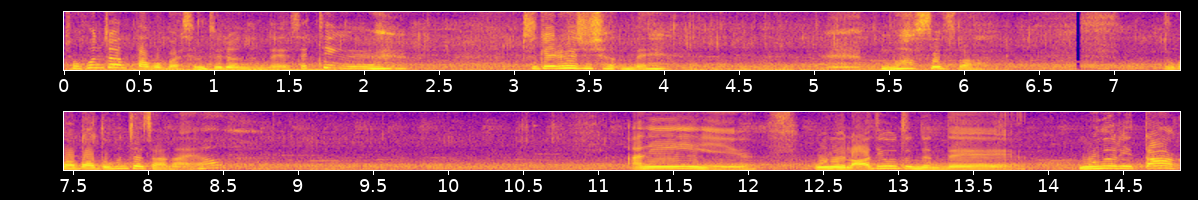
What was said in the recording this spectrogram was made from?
저 혼자 왔다고 말씀드렸는데 세팅을 두 개를 해주셨네. 맙소사. 누가 봐도 혼자잖아요? 아니, 오늘 라디오 듣는데 오늘이 딱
